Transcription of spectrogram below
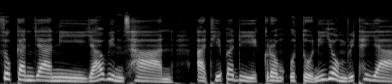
สุกัญญานียะวินชาญ อธิบดีกรมอุตุนิยมวิทยา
